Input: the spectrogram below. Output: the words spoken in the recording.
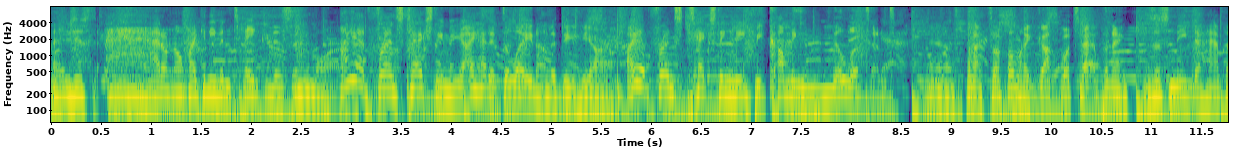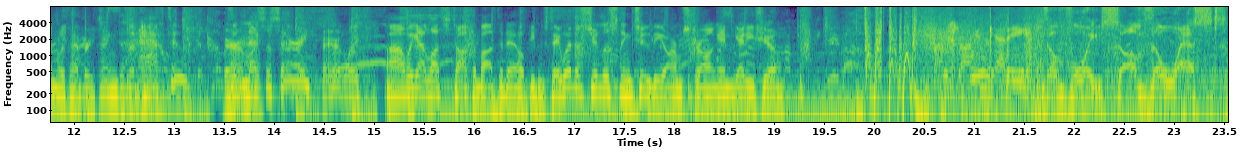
I just ah, I don't know if I can even take this anymore. I had friends texting me. I had it delayed on the DVR. I had friends texting me becoming militant. Yeah. And I thought, oh my God, what's happening? Does this need to happen with everything? Does it have to? Is it necessary? Apparently. Uh, we got lots to talk about today. I hope you can stay with us. You're listening to the Armstrong and Getty Show. Armstrong and Getty. The voice of the West.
